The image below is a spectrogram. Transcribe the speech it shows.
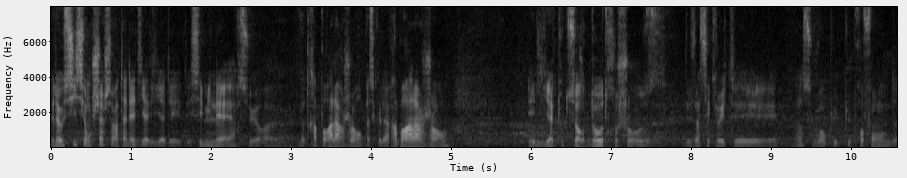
Là aussi, si on cherche sur Internet, il y a, des, séminaires sur euh, notre rapport à l'argent, parce que le rapport à l'argent est lié à toutes sortes d'autres choses, des insécurités, hein, souvent plus, profondes, euh,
